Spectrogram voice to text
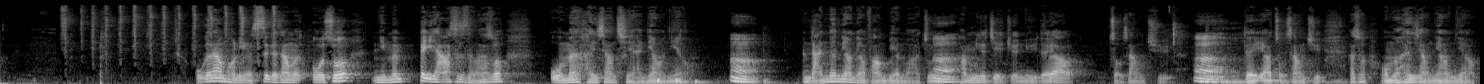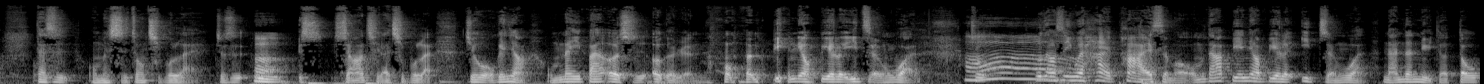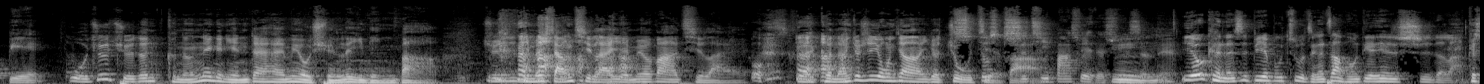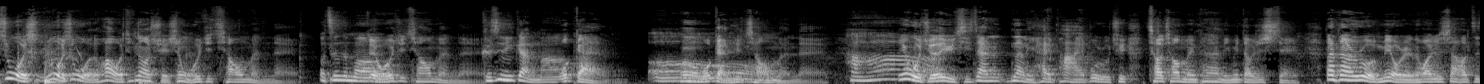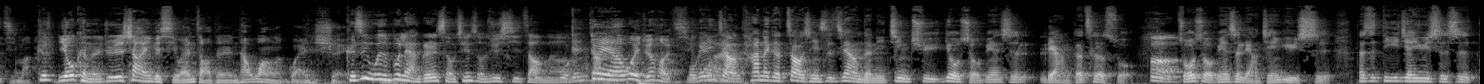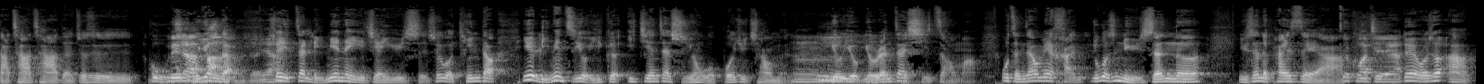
五个帐篷里有四个帐篷，我说你们被压是什么？他说我们很想起来尿尿。嗯，男的尿尿方便吗？就旁边就解决，女的要走上去。嗯，对，要走上去。他说我们很想尿尿，但是我们始终起不来，就是嗯想要起来起不来。结果我跟你讲，我们那一班二十二个人，我们憋尿憋了一整晚，就不知道是因为害怕还是什么，我们大家憋尿憋了一整晚，男的女的都憋。我就觉得可能那个年代还没有循利宁吧，就是你们想起来也没有办法起来，对，可能就是用这样一个注解吧。十七八岁的学生呢，也有可能是憋不住，整个帐篷第二天是湿的啦。可是我是如果是我的话，我听到水声我会去敲门呢。哦，真的吗？对，我会去敲门呢。可是你敢吗？我敢。哦，嗯，我敢去敲门呢。因为我觉得，与其在那里害怕，还不如去敲敲门，看看里面到底是谁。那当然，如果没有人的话，就吓到自己嘛。可也有可能就是上一个洗完澡的人，他忘了关水。可是你为什么不两个人手牵手去洗澡呢？我跟你讲，对啊，我也觉得好奇怪。我跟你讲，他那个造型是这样的：你进去右手边是两个厕所，嗯，左手边是两间浴室。但是第一间浴室是打叉叉的，就是不用的，所以在里面那一间浴室，所以我听到，因为里面只有一个一间在使用，我不会去敲门。嗯，有有有人在洗澡。嘛，我只能在外面喊。如果是女生呢？女生的拍谁啊？就夸姐啊。对，我说啊，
